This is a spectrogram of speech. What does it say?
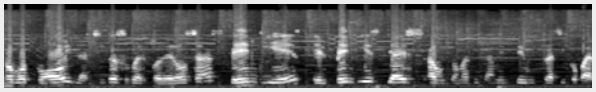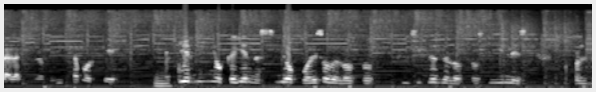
Robot Boy, las chicas superpoderosas, Ben 10, el Ben 10 ya es automáticamente un clásico para Latinoamérica porque cualquier niño que haya nacido por eso de los dos, principios de los 2000 por el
